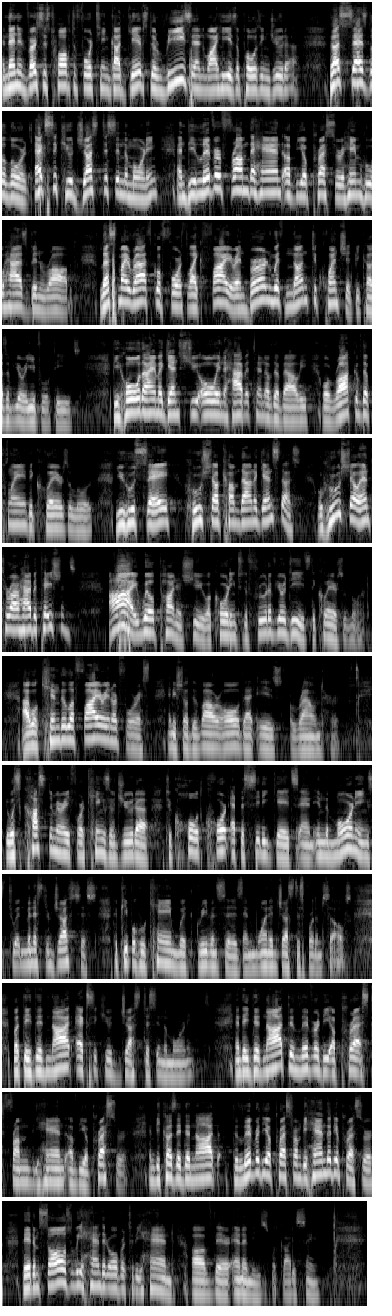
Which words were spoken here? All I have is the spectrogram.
And then in verses 12 to 14, God gives the reason why he is opposing Judah. Thus says the Lord, execute justice in the morning and deliver from the hand of the oppressor him who has been robbed. Lest my wrath go forth like fire and burn with none to quench it because of your evil deeds. Behold, I am against you, O inhabitant of the valley, O rock of the plain, declares the Lord. You who say, who shall come down against us? Or who shall enter our habitations? I will punish you according to the fruit of your deeds, declares the Lord. I will kindle a fire in her forest, and it shall devour all that is around her. It was customary for kings of Judah to hold court at the city gates and in the mornings to administer justice to people who came with grievances and wanted justice for themselves. But they did not execute justice in the mornings, and they did not deliver the oppressed from the hand of the oppressor. And because they did not deliver the oppressed from the hand of the oppressor, they themselves will be handed over to the hand of their enemies, what God is saying.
